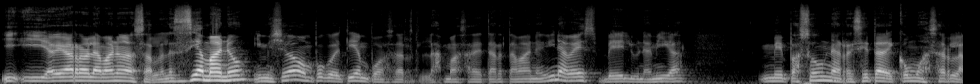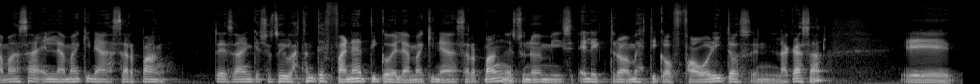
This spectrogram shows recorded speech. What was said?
Y, y, había agarrado la mano de hacerlas. Las hacía a mano y me llevaba un poco de tiempo hacer las masas de tarta a mano. Y una vez, Bel, una amiga, me pasó una receta de cómo hacer la masa en la máquina de hacer pan. Ustedes saben que yo soy bastante fanático de la máquina de hacer pan, es uno de mis electrodomésticos favoritos en la casa. Eh,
